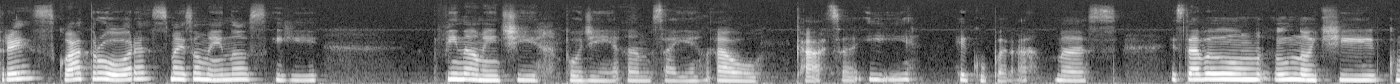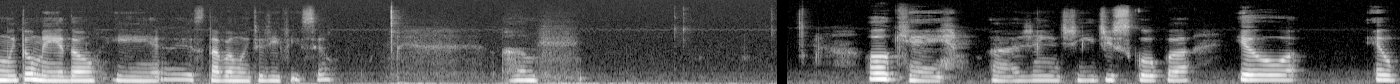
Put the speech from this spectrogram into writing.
três, quatro horas mais ou menos e finalmente pude um, sair ao casa e recuperar, mas Estava um, uma noite com muito medo e estava muito difícil. Um, ok, uh, gente, desculpa, eu eu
